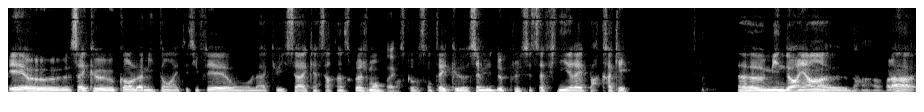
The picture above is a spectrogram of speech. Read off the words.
Et euh, c'est vrai que quand la mi-temps a été sifflée, on l'a accueilli ça avec un certain soulagement, parce qu'on sentait que cinq minutes de plus, ça finirait par craquer. Euh, mine de rien, euh, ben, voilà.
